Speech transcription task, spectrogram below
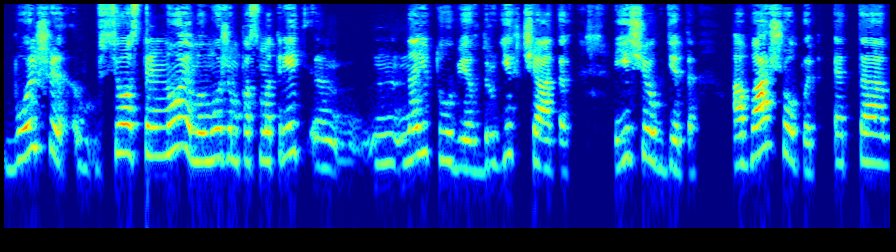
Больше все остальное мы можем посмотреть э, на ютубе, в других чатах, еще где-то. А ваш опыт это,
